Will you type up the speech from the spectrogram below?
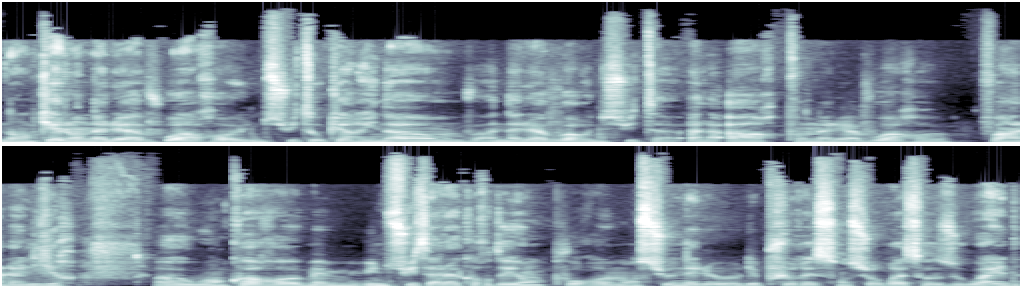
dans lequel on allait avoir une suite au carina, on allait avoir une suite à la harpe, on allait avoir, euh, enfin à la lyre, euh, ou encore euh, même une suite à l'accordéon pour mentionner les plus récents sur Breath of the Wild.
